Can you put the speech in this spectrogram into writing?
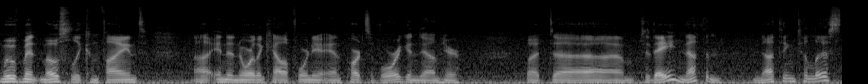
movement mostly confined into Northern California and parts of Oregon down here. But uh, today, nothing. Nothing to list.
